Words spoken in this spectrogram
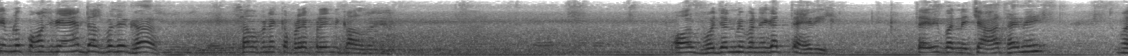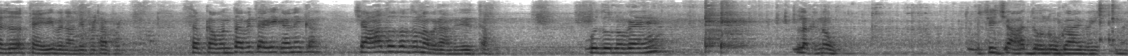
फाइनली हम लोग पहुँच गए हैं दस बजे घर। सब अपने कपड़े वपड़े निकाल रहे हैं। और भोजन में बनेगा तहरी। तहरी बनने चाहत है नहीं तो मैं सोचा तहरी बना ले फटाफट। सबका मन था भी तहरी खाने का। चाहत होता तो ना बनाने देता। वो दोनों गए हैं लखनऊ। तो उसी चाहत दोनों गाय भैंस में।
